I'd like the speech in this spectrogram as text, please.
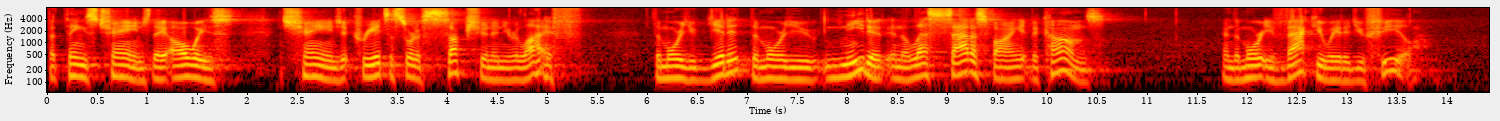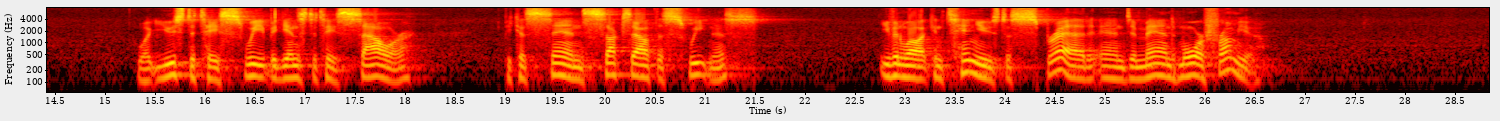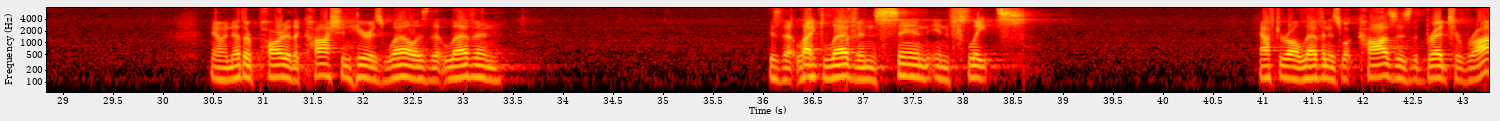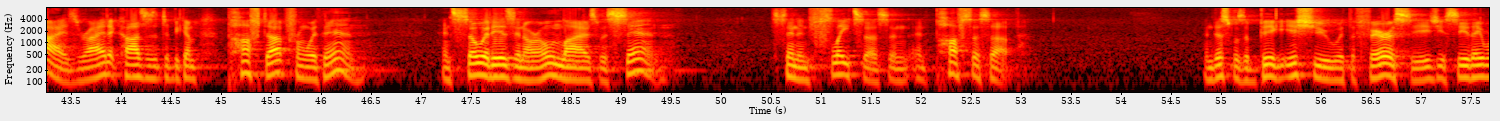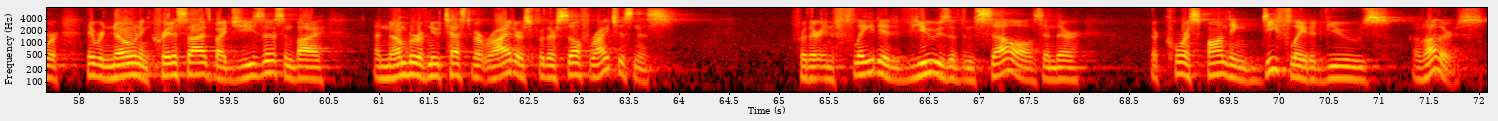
But things change, they always change. It creates a sort of suction in your life. The more you get it, the more you need it, and the less satisfying it becomes, and the more evacuated you feel. What used to taste sweet begins to taste sour because sin sucks out the sweetness, even while it continues to spread and demand more from you. Now, another part of the caution here as well is that leaven is that like leaven, sin inflates. After all, leaven is what causes the bread to rise, right? It causes it to become puffed up from within. And so it is in our own lives with sin. Sin inflates us and, and puffs us up. And this was a big issue with the Pharisees. You see, they were, they were known and criticized by Jesus and by a number of New Testament writers for their self righteousness, for their inflated views of themselves and their, their corresponding deflated views of others.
